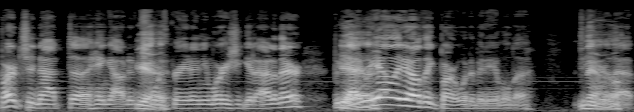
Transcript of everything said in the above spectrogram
Bart should not uh, hang out in Yeah. fourth grade anymore. He should get out of there. But yeah, in reality, I don't think Bart would have been able to, to hear that.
